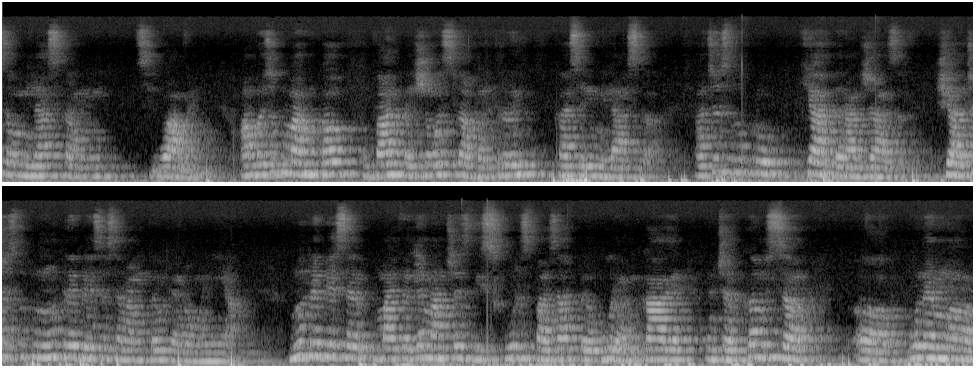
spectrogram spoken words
să umilească anumiți oameni. Am văzut cum aruncau cu bani pe jos la bătrâni ca să-i umilească. Acest lucru chiar deranjează și acest lucru nu trebuie să se mai întâmple în România. Nu trebuie să mai vedem acest discurs bazat pe ură, în care încercăm să uh, punem uh,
